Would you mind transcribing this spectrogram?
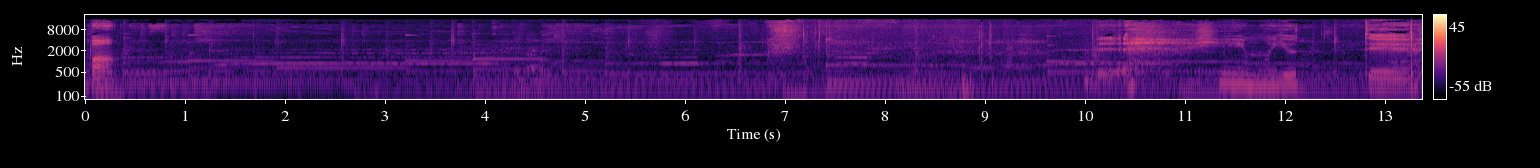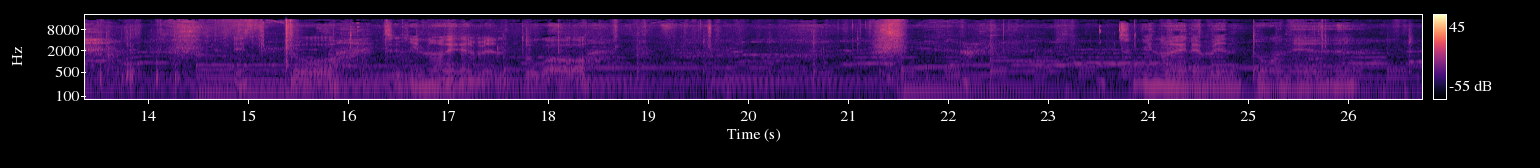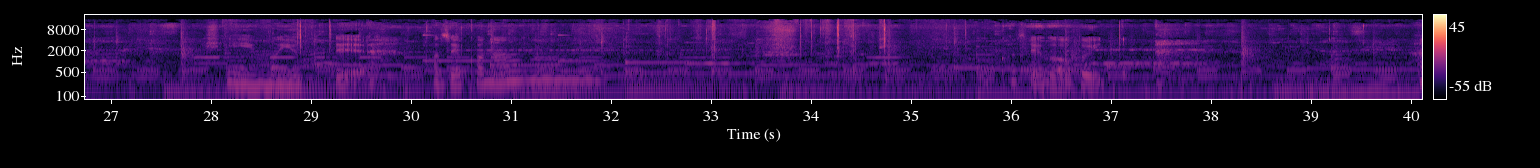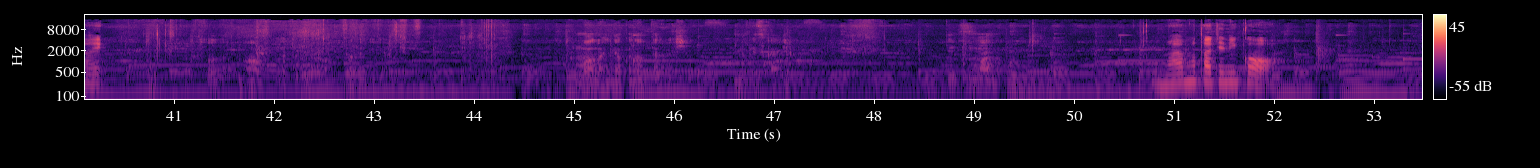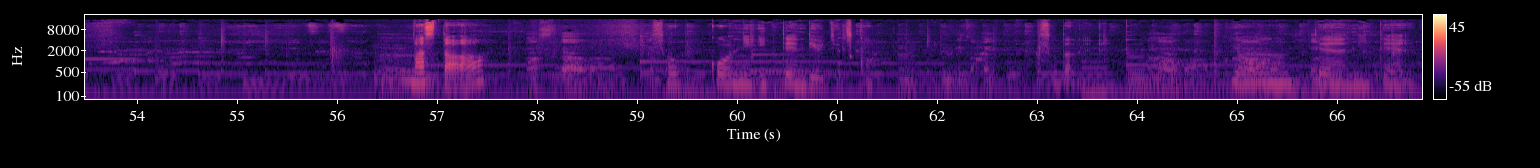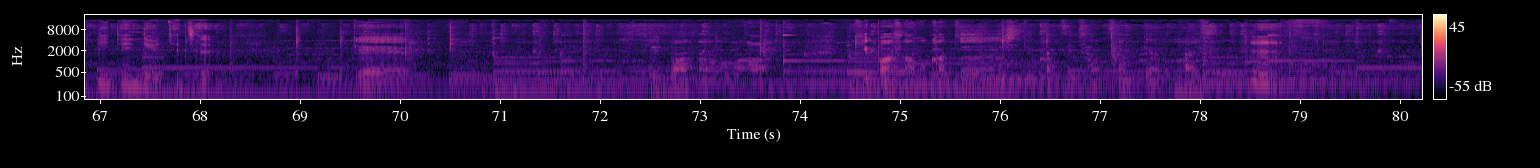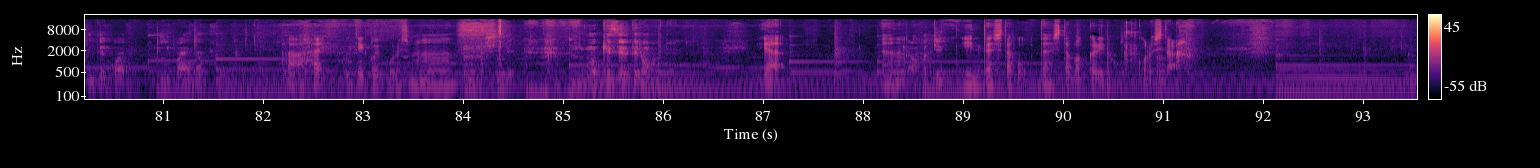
番でに行こう。マスタマスターはーそこに1点流血か。うん流血入ってる。そうだね。クマがクマの4点2点2点流血でキーパーさんはキーパーさんは課金してかつ 3, 点を返すうんでこれ2倍だってあはい。でこい殺します。うん死んで。もう削れてるもんね。いやうん。あこっち？いい出した方出したばっかりの方殺した、は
